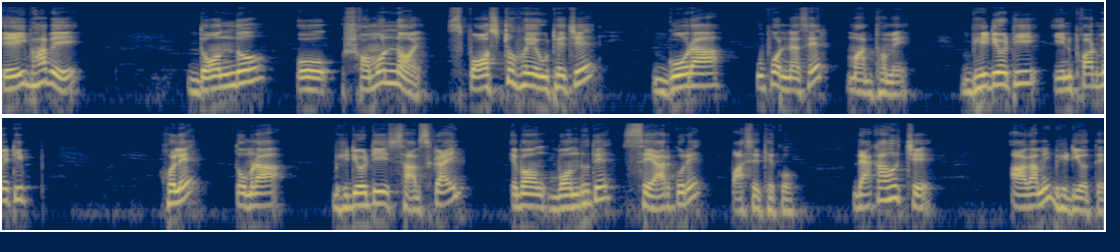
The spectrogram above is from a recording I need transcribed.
এইভাবে দ্বন্দ্ব ও সমন্বয় স্পষ্ট হয়ে উঠেছে গোরা উপন্যাসের মাধ্যমে। ভিডিওটি ইনফরমেটিভ হলে তোমরা ভিডিওটি সাবস্ক্রাইব এবং বন্ধুতে শেয়ার করে পাশে থেকো। দেখা হচ্ছে আগামী ভিডিওতে।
